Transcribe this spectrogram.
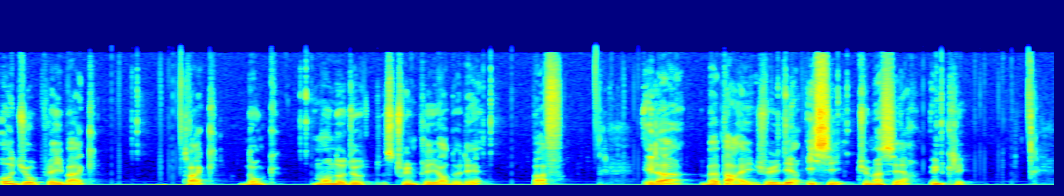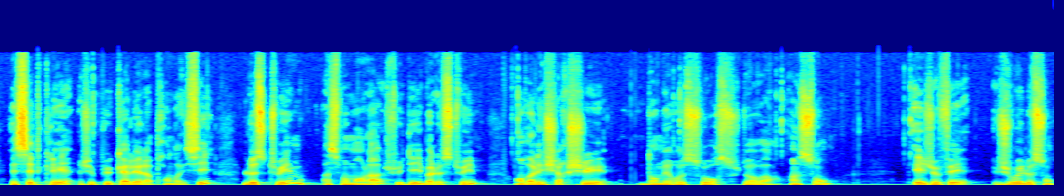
audio playback track. Donc mon audio stream player 2D, paf. Et là, bah pareil, je vais dire ici, tu m'insères une clé. Et cette clé, j'ai plus qu'à aller la prendre ici. Le stream, à ce moment-là, je lui dis, bah, le stream, on va aller chercher dans mes ressources, je dois avoir un son, et je fais jouer le son,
